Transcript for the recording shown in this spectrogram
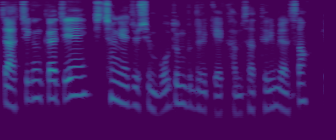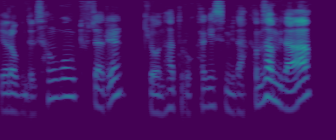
자 지금까지 시청해주신 모든 분들께 감사드리면서 여러분들 성공 투자를 기원하도록 하겠습니다. 감사합니다.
